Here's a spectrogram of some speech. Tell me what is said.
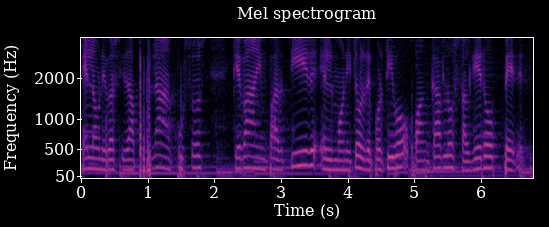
en la Universidad Popular, cursos que va a impartir el monitor deportivo Juan Carlos Salguero Pérez.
